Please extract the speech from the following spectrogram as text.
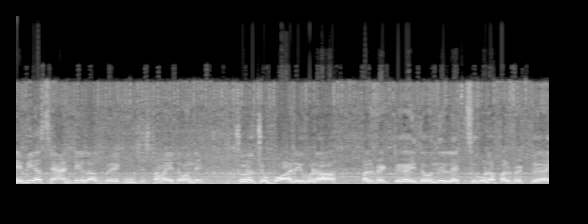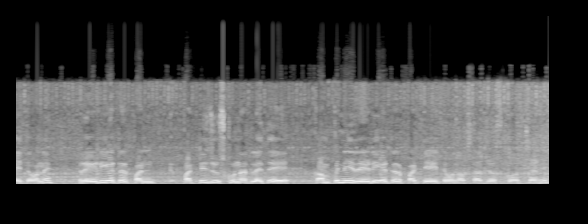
ABS anti lock braking system అయితే ఉంది. చూడొచ్చు బాడీ కూడా పర్ఫెక్ట్గా అయితే ఉంది. లెగ్స్ కూడా పర్ఫెక్ట్గా అయితే ఉన్నాయి. రేడియేటర్ పట్టి చూసుకున్నట్లయితే కంపెనీ రేడియేటర్ పట్టి అయితే ఉంది. ఒకసారి చూసుకోవచ్చండి.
